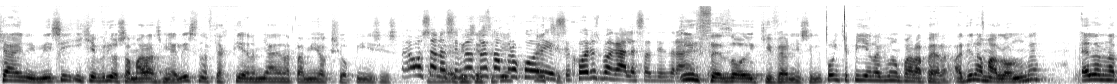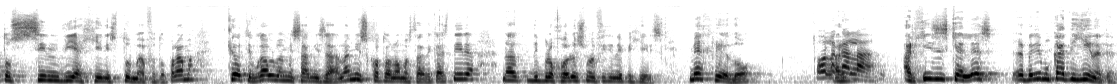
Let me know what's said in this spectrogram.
Ποια είναι η λύση, είχε βρει ο Σαμαράς μια λύση να φτιαχτεί ένα, μια, ένα ταμείο αξιοποίησης. Ω ένα σημείο το είχαν προχωρήσει, χωρίς μεγάλες αντιδράσεις. Ήρθε εδώ η κυβέρνηση λοιπόν και πήγε ένα βήμα παραπέρα. Αντί να μαλώνουμε, έλα να το συνδιαχειριστούμε αυτό το πράγμα και ό,τι βγάλουμε μισά-μισά. Να μην σκοτωνόμαστε στα δικαστήρια, να την προχωρήσουμε αυτή την επιχείρηση. Μέχρι εδώ Όλα καλά. Αρχίζεις και λες, ρε παιδί μου, κάτι γίνεται.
